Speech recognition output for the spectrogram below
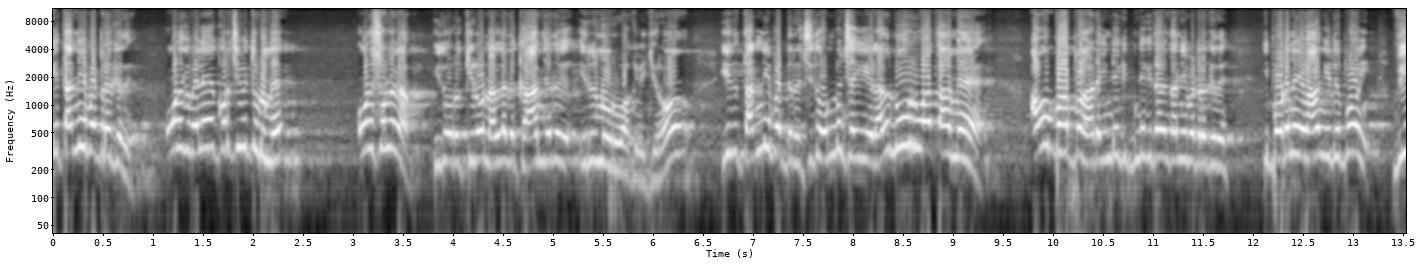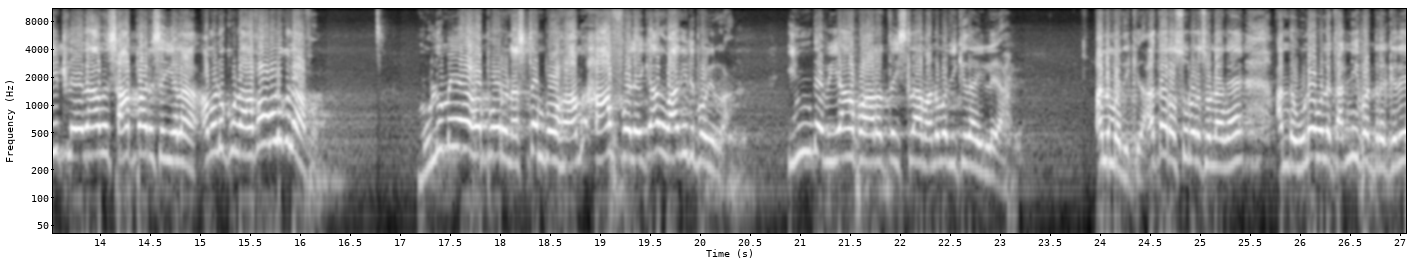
இது தண்ணி பட்டிருக்குது உங்களுக்கு விலையை குறைச்சி விற்று விடுங்க. உங்களுக்கு சொல்லலாம். இது ஒரு கிலோ நல்லது காஞ்சது இருநூறுவாக்கு விற்கிறோம் இது தண்ணி பட்டுருச்சு இது ஒன்றும் செய்ய இல்லாத நூறுரூவா தாங்க. அவன் பார்ப்பான் அட இன்றைக்கு இன்றைக்கு தானே தண்ணி பட்டிருக்குது இப்போ உடனே வாங்கிட்டு போய் வீட்டில் ஏதாவது சாப்பாடு செய்யலாம். அவனுக்கும் லாபம் அவனுக்கும் லாபம். முழுமையாக போகிற நஷ்டம் போகாமல் ஹாஃப் விலைக்கு அது வாங்கிட்டு போயிடுறான். இந்த வியாபாரத்தை இஸ்லாம் அனுமதிக்குதா இல்லையா? அனுமதிக்குது. அதான் ரசூலர் சொன்னாங்க அந்த உணவுல தண்ணி பட்டிருக்குது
